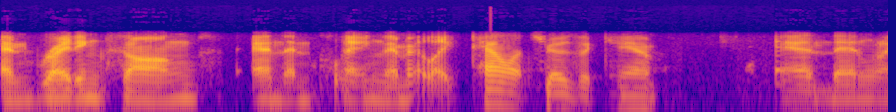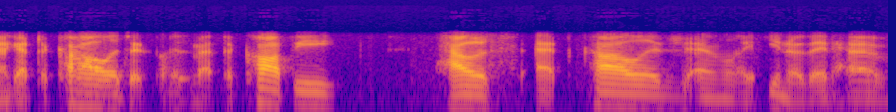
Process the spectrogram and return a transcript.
and writing songs and then playing them at like talent shows at camp. And then when I got to college, I played them at the coffee house at college, and like you know they'd have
